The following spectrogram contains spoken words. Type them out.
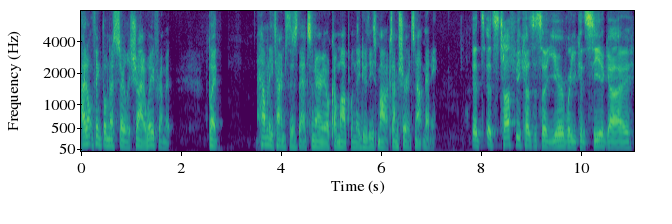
I don't think they'll necessarily shy away from it. But how many times does that scenario come up when they do these mocks? I'm sure it's not many. It's it's tough because it's a year where you can see a guy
